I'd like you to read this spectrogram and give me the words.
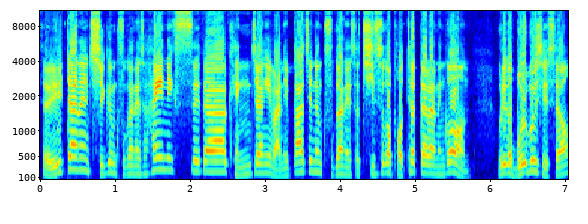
그래서 일단은 지금 구간에서 하이닉스가 굉장히 많이 빠지는 구간에서 지수가 버텼다라는 건 우리가 뭘 볼 수 있어요?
